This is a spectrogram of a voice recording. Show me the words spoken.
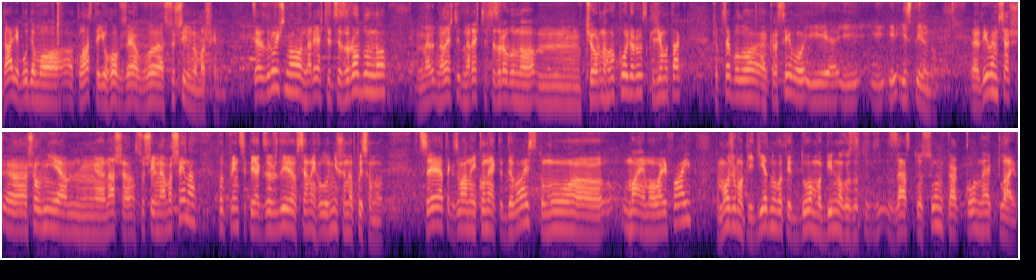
далі будемо класти його вже в сушильну машину. Це зручно, нарешті це зроблено. Нарешті, нарешті це зроблено м, чорного кольору, скажімо так, щоб це було красиво і, і, і, і стильно. Е, Дивимося, е, що вміє наша сушильна машина. Тут, в принципі, як завжди, все найголовніше написано. Це так званий connected device, тому е, маємо Wi-Fi, можемо під'єднувати до мобільного застосунка Connect Live.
